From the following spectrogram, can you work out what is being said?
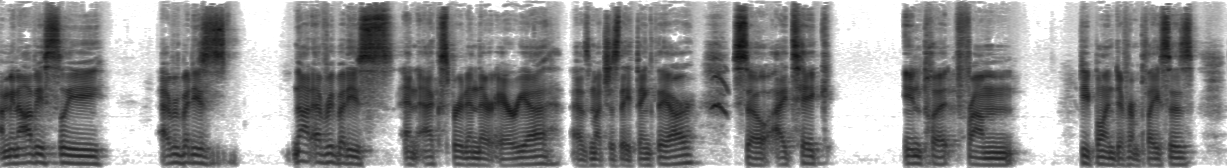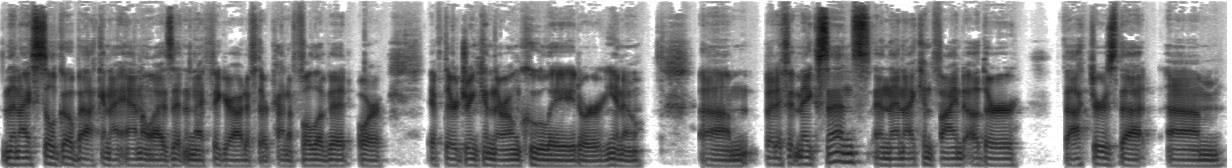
I mean, obviously, everybody's not everybody's an expert in their area as much as they think they are. So I take input from people in different places. And then I still go back and I analyze it and I figure out if they're kind of full of it or if they're drinking their own Kool Aid or, you know. Um, but if it makes sense, and then I can find other factors that, um,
